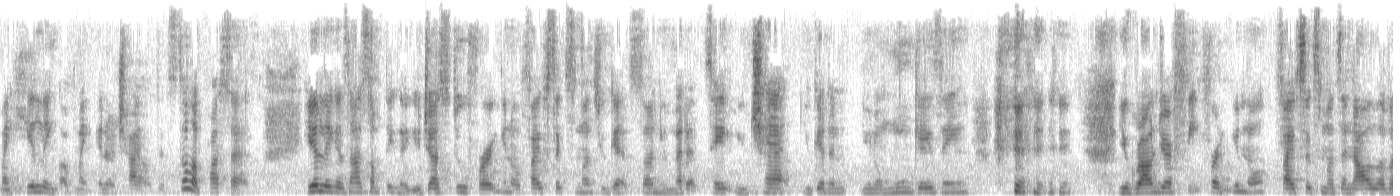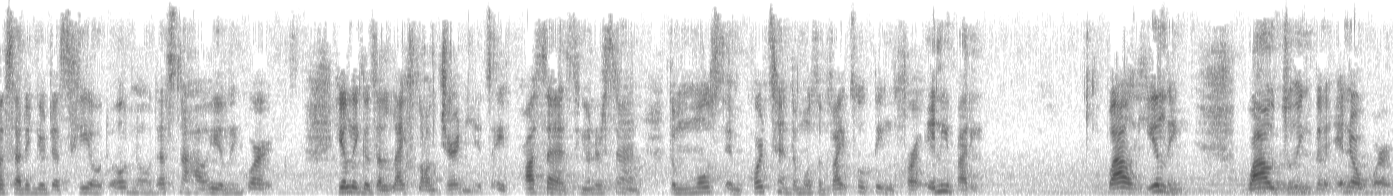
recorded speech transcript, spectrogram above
my healing of my inner child. It's still a process. Healing is not something that you just do for, you know, five, six months. You get sun, you meditate, you chat, you get in, you know, moon gazing. you ground your feet for, you know, five, six months, and now all of a sudden you're just healed. Oh, no, that's not how healing works. Healing is a lifelong journey, it's a process. You understand? The most important, the most vital thing for anybody while healing, while doing the inner work.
